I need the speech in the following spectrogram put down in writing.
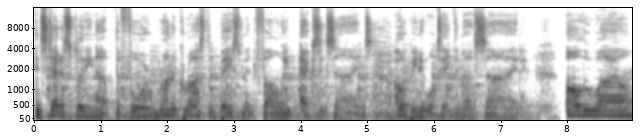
Instead of splitting up, the four run across the basement following exit signs, hoping it will take them outside. All the while,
